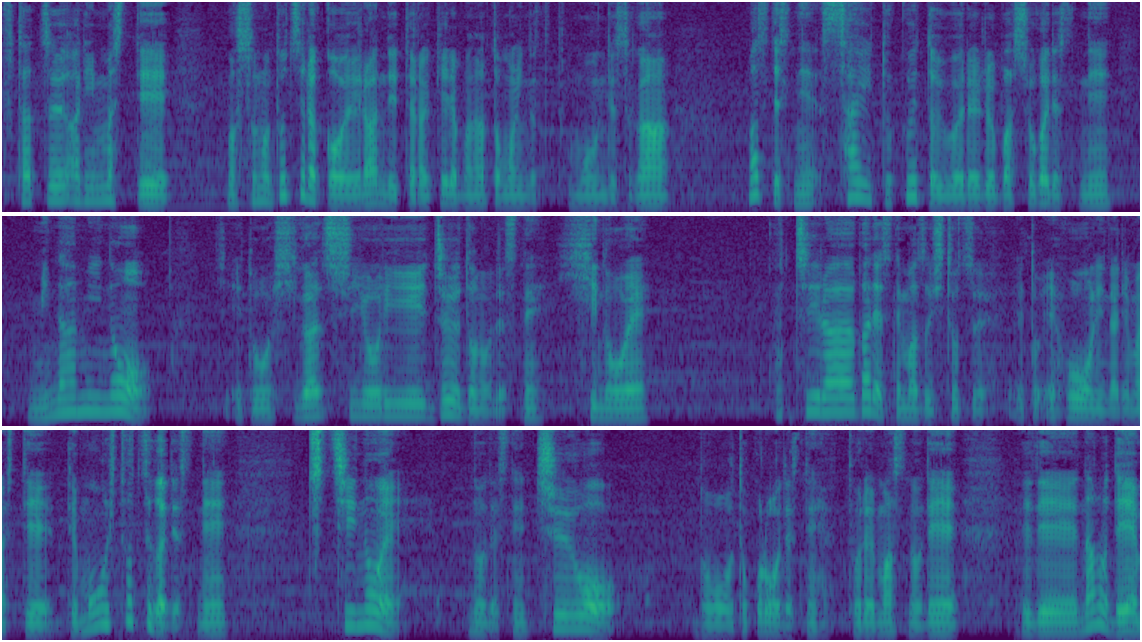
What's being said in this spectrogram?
2つありまして、まあ、そのどちらかを選んでいただければなと思うんですがまずですね西徳と言われる場所がですね南の、えっと、東寄り10度のですね日の絵こちらがですねまず1つ、えっと、恵方になりましてでもう1つがですね土の絵のですね中央。のところをですね取れますのででなので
